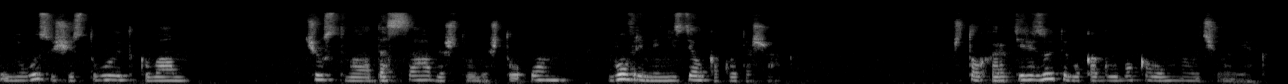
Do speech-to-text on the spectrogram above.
У него существует к вам чувство досады, что ли, что он вовремя не сделал какой-то шаг, что характеризует его как глубокого умного человека.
